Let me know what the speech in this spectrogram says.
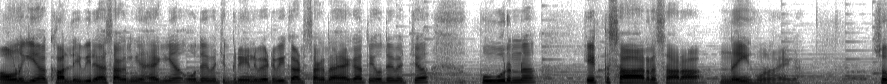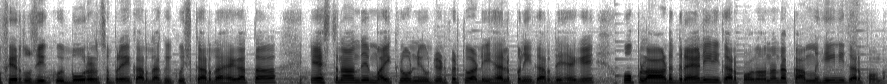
ਆਉਣਗੀਆਂ, ਖਾਲੀ ਵੀ ਰਹਿ ਸਕਦੀਆਂ ਹੈਗੀਆਂ, ਉਹਦੇ ਵਿੱਚ ਗ੍ਰੇਨ ਵੇਟ ਵੀ ਘਟ ਸਕਦਾ ਹੈਗਾ ਤੇ ਉਹਦੇ ਵਿੱਚ ਪੂਰਨ ਇੱਕਸਾਰ ਰਸਾਰਾ ਨਹੀਂ ਹੋਣਾ ਹੈਗਾ। ਸੋ ਫਿਰ ਤੁਸੀਂ ਕੋਈ ਬੋਰਨ ਸਪਰੇਅ ਕਰਦਾ, ਕੋਈ ਕੁਝ ਕਰਦਾ ਹੈਗਾ ਤਾਂ ਇਸ ਤਰ੍ਹਾਂ ਦੇ ਮਾਈਕਰੋ ਨਿਊਟ੍ਰੀਐਂਟ ਫਿਰ ਤੁਹਾਡੀ ਹੈਲਪ ਨਹੀਂ ਕਰਦੇ ਹੈਗੇ, ਉਹ ਪਲਾਂਟ ਗ੍ਰਹਿਣ ਹੀ ਨਹੀਂ ਕਰ ਪਾਉਂਦਾ, ਉਹਨਾਂ ਦਾ ਕੰਮ ਹੀ ਨਹੀਂ ਕਰ ਪਾਉਂਦਾ।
